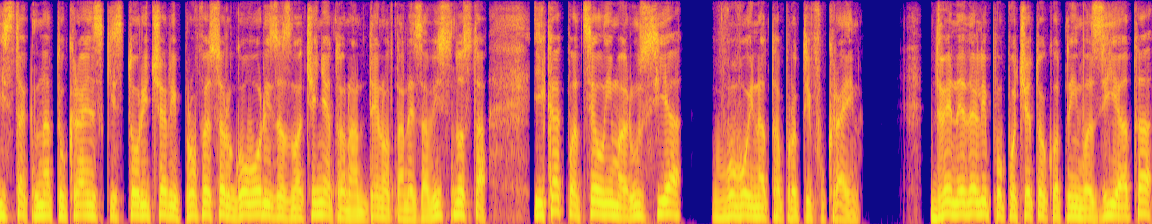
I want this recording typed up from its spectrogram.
истакнат украински историчар и професор, говори за значењето на Денот на независноста и каква цел има Русија во војната против Украина. Две недели по почетокот на инвазијата,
